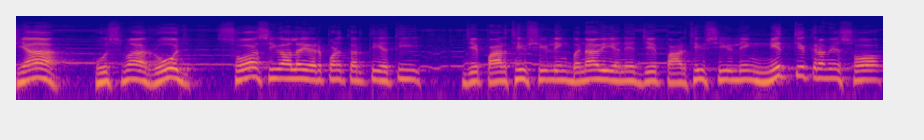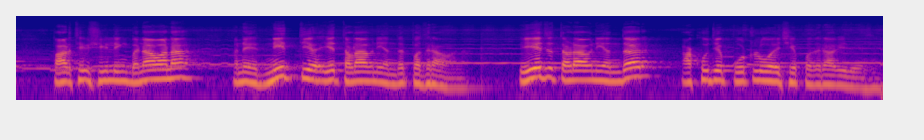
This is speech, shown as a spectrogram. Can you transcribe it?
જ્યાં હોશમાં રોજ સો શિવાલય અર્પણ કરતી હતી, જે પાર્થિવ શિવલિંગ બનાવી અને જે પાર્થિવ શિવલિંગ નિત્ય ક્રમે સો પાર્થિવ શિવલિંગ બનાવવાના અને નિત્ય એ તળાવની અંદર પધરાવાના. એ જ તળાવની અંદર આખું જે પોટલું હોય છે પધરાવી દે છે.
